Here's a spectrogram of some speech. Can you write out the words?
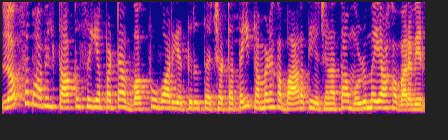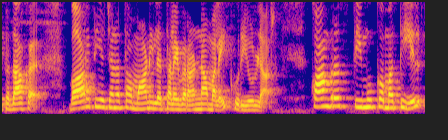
லோக்சபாவில் தாக்கல் செய்யப்பட்ட வக்ஃபு வாரிய திருத்தச் சட்டத்தை தமிழக பாரதிய ஜனதா முழுமையாக வரவேற்பதாக பாரதிய ஜனதா மாநில தலைவர் அண்ணாமலை கூறியுள்ளார். காங்கிரஸ் திமுக மத்தியில்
